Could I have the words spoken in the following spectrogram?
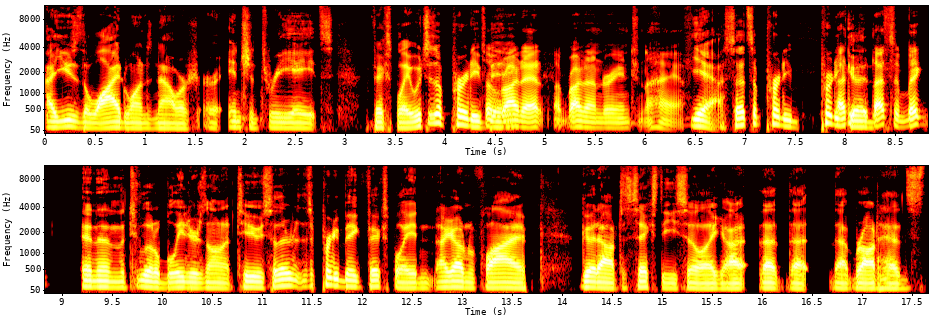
I use the wide ones now, or, or inch and three eighths fixed blade, which is a pretty So big. right at right under inch and a half. yeah, so it's a pretty pretty That's, good That's a big. and then the two little bleeders on it too. So there's it's a pretty big fixed blade, and I got them to fly good out to sixty. So like I that that that broadhead's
